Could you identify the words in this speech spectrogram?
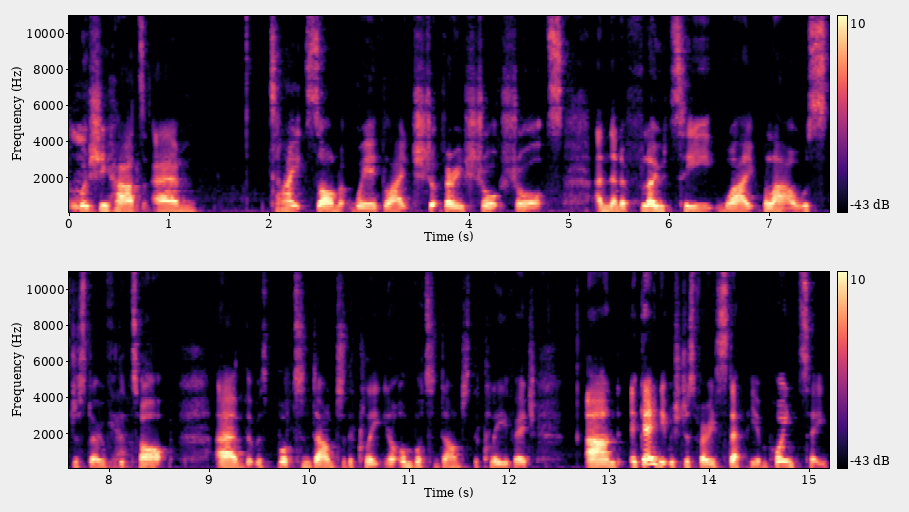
Mm. but she had um, tights on with like sh- very short shorts and then a floaty white blouse just over the top um, that was buttoned down to the cle- you know, unbuttoned down to the cleavage and again it was just very steppy and pointy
